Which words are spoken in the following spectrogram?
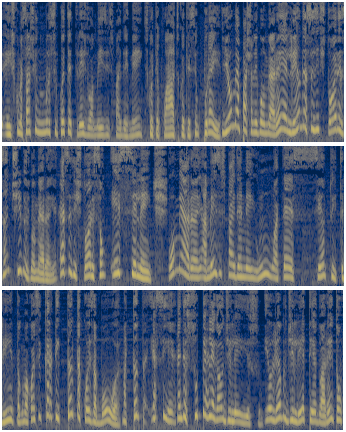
eles começaram acho que no número 53 do Amazing Spider-Man, 54, 55, por aí. E eu me apaixonei com Homem-Aranha lendo essas histórias antigas do Homem-Aranha. Essas histórias são excelentes. Homem-Aranha, Amazing Spider-Man 1 até 130, alguma coisa assim. Cara, tem tanta coisa boa, mas tanta. É assim, ainda é super legal de ler isso. Eu lembro de ler Teia do Aranha, então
